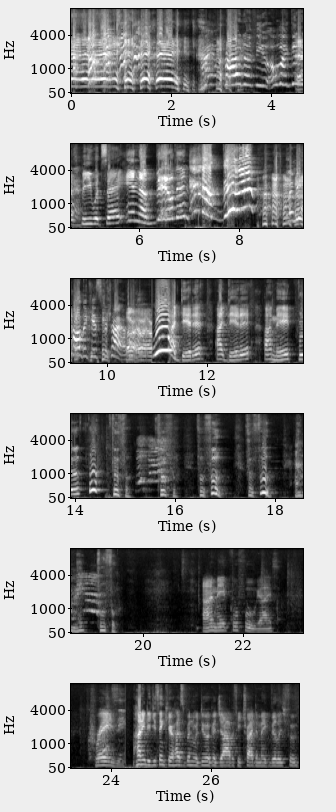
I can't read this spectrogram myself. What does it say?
Hey! Hey! I am proud of you. Oh my As goodness. B would say, in the building. In the building. Let me call the kids to try. All right, all right, all right. Woo! I did it. I did it. I made foo foo foo foo Hey guys. foo foo foo foo foo foo. I made foo foo. I made foo foo, guys. Crazy. Honey, did you think your husband would do a good job if he tried to make village food?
